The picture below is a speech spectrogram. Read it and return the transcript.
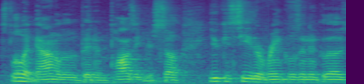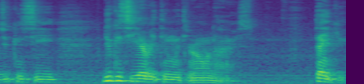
slow it down a little bit and pause it yourself. You can see the wrinkles in the gloves. You can see you can see everything with your own eyes. Thank you.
